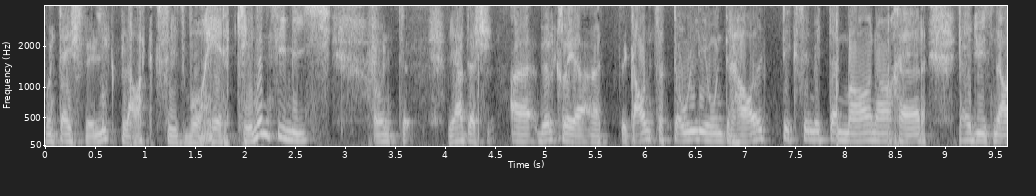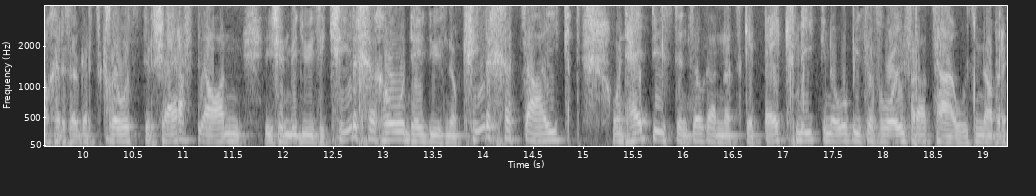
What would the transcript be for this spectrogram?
Und der ist völlig platt gewesen. Woher kennen Sie mich? Und ja, das war äh, wirklich eine, eine ganz tolle Unterhaltung mit dem Mann nachher. Der hat uns nachher sogar das Kloster Schärfplan, ist er mit uns in die Kirche gekommen und hat uns noch die Kirche gezeigt und hat uns dann sogar noch das Gepäck mitgenommen bis auf Wolfratshausen. Aber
